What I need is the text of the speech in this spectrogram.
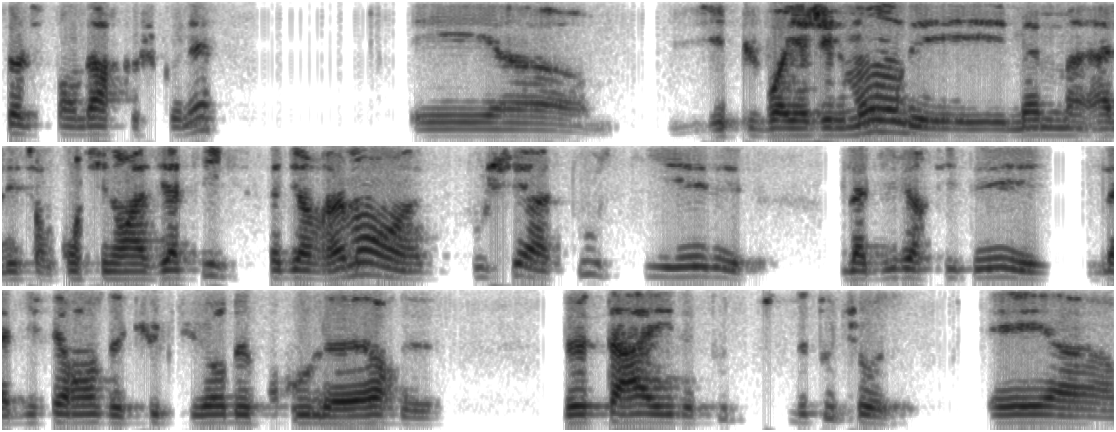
seul standard que je connais. Et j'ai pu voyager le monde et même aller sur le continent asiatique, c'est-à-dire vraiment toucher à tout ce qui est de la diversité et de la différence de culture, de couleur, de, de taille, de, tout, de toutes choses. Et euh,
